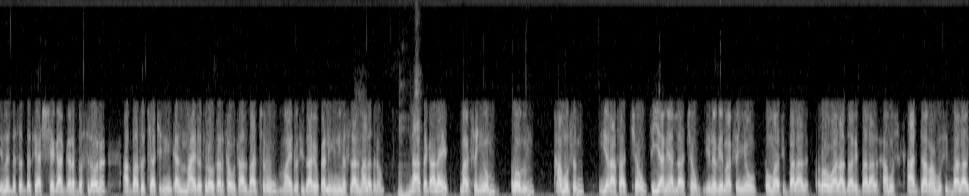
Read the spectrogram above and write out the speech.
የመለሰበት ያሸጋገረበት ስለሆነ አባቶቻችን ይህን ቀን ማዕዶት ብለው ጠርተውታል። ባጭሩ ማዕዶት የዛሬው ቀን ይህን ይመስላል ማለት ነው እና አጠቃላይ ማክሰኞም፣ ሮብም፣ ሐሙስም የራሳቸው ስያሜ ያላቸው የነገ ማክሰኞው ቶማስ ይባላል። ሮብ አላዛር ይባላል። ሐሙስ አዳም ሐሙስ ይባላል።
